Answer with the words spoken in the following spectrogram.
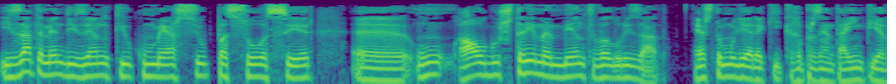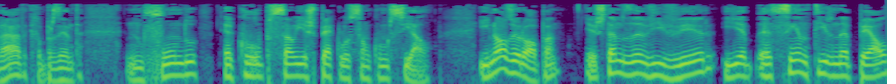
exatamente dizendo que o comércio passou a ser uh, um, algo extremamente valorizado. Esta mulher aqui que representa a impiedade, que representa, no fundo, a corrupção e a especulação comercial. E nós, Europa, estamos a viver e a, a, sentir na pele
